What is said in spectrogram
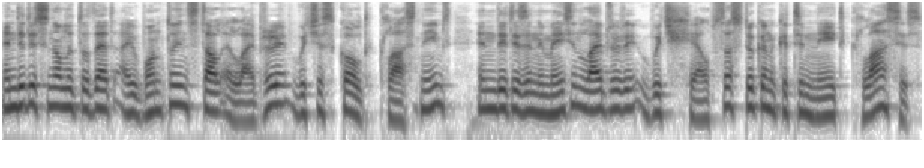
And additionally to that, I want to install a library which is called class names, and it is an amazing library which helps us to concatenate classes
